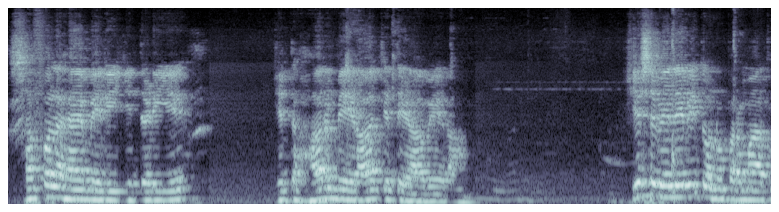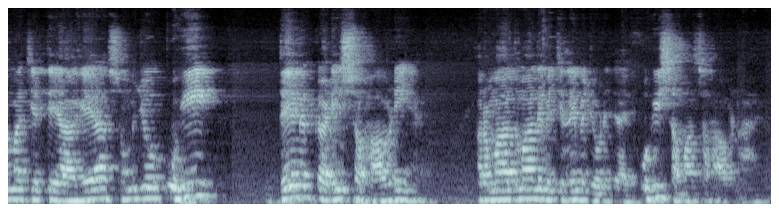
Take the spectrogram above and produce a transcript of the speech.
ਸਫਲ ਹੈ ਮੇਰੀ ਜਿੰਦੜੀਏ, ਜਿਤ ਹਰ ਮੇਰਾ ਚਿਤ ਆਵੇ ਰਾਮ। ਜਿਸ ਵੇਲੇ ਵੀ ਤੁਹਾਨੂੰ ਪਰਮਾਤਮਾ ਚੇਤੇ ਆ ਗਿਆ, ਸਮਝੋ ਉਹੀ ਦਿਨ ਘੜੀ ਸੁਹਾਵਣੀ ਹੈ। ਪਰਮਾਤਮਾ ਦੇ ਵਿੱਚ ਜੁੜ ਜਾਏ ਉਹੀ ਸਮਾਂ ਸੁਹਾਵਣਾ ਹੈ।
